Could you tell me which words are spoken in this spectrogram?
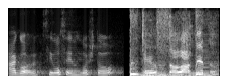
Agora, se você não gostou, eu só lamento.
